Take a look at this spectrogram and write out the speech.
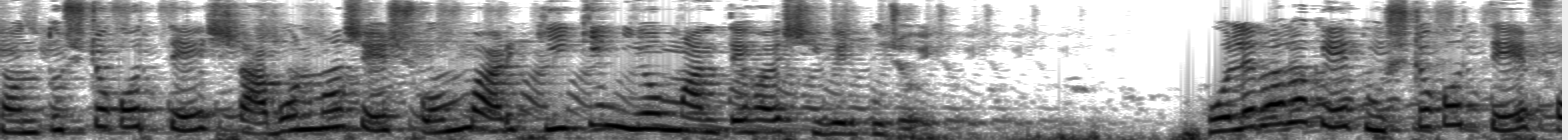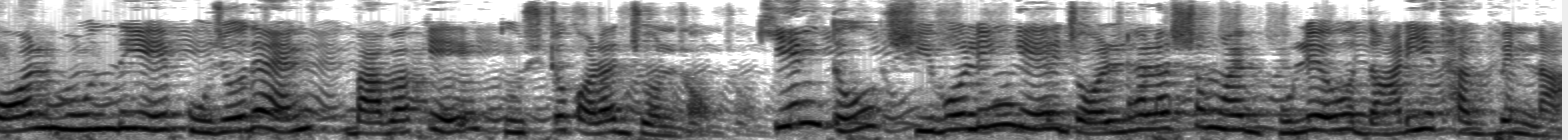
সন্তুষ্ট করতে শ্রাবণ মাসে সোমবার কি কি নিয়ম মানতে হয় শিবের পুজোয়? ভোলে বাবাকে তুষ্ট করতে ফল মূল দিয়ে পুজো দেন বাবাকে তুষ্ট করার জন্য। কিন্তু শিবলিঙ্গে জল ঢালার সময় ভুলেও দাঁড়িয়ে থাকবেন না।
